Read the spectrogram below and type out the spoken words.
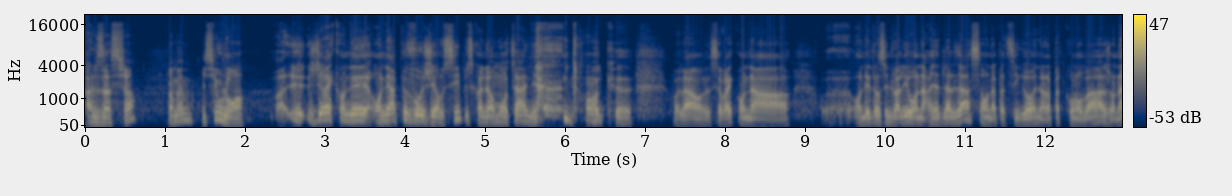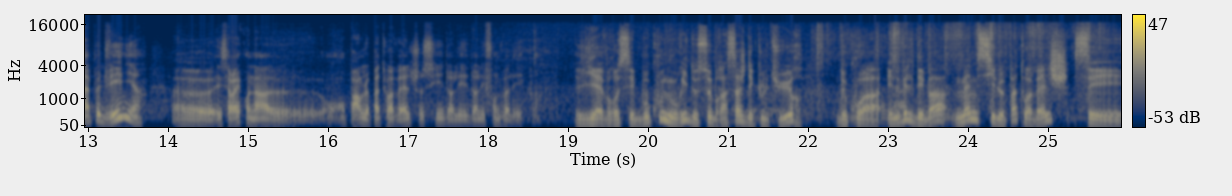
alsacien, quand même, ici ou lorrain? Je dirais qu'on est, on est un peu vosgien aussi, puisqu'on est en montagne. Donc, euh, voilà, c'est vrai qu'on a, euh, on est dans une vallée où on n'a rien de l'Alsace, on n'a pas de cigogne, on n'a pas de colombage, on a un peu de vigne. euh, et c'est vrai qu'on a, euh, on parle le patois belge aussi dans les, dans les fonds de vallée. quoi. Lièvre s'est beaucoup nourri de ce brassage des cultures, de quoi élever le débat, même si le patois belge, c'est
